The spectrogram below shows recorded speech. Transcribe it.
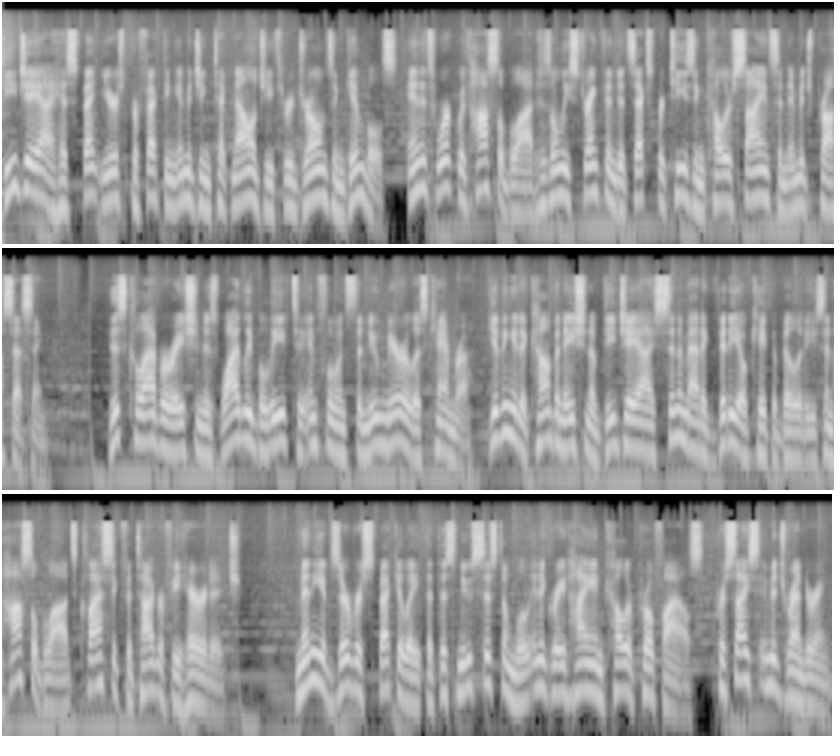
DJI has spent years perfecting imaging technology through drones and gimbals, and its work with Hasselblad has only strengthened its expertise in color science and image processing. This collaboration is widely believed to influence the new mirrorless camera, giving it a combination of DJI's cinematic video capabilities and Hasselblad's classic photography heritage. Many observers speculate that this new system will integrate high-end color profiles, precise image rendering,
